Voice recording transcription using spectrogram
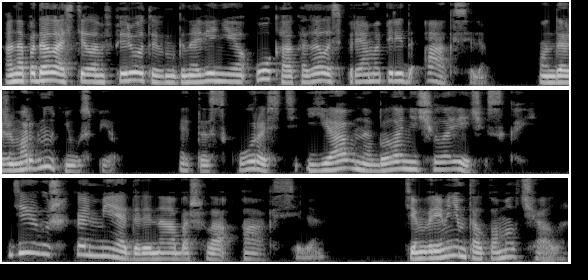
Она подалась телом вперед и в мгновение ока оказалась прямо перед Акселем. Он даже моргнуть не успел. Эта скорость явно была нечеловеческой. Девушка медленно обошла Акселя. Тем временем толпа молчала.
